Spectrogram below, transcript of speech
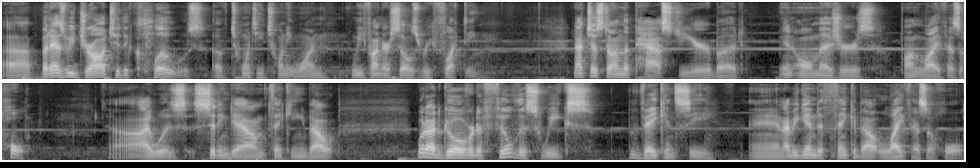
Uh, but as we draw to the close of 2021, we find ourselves reflecting, not just on the past year, but in all measures on life as a whole. Uh, I was sitting down thinking about what I'd go over to fill this week's vacancy, and I began to think about life as a whole.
